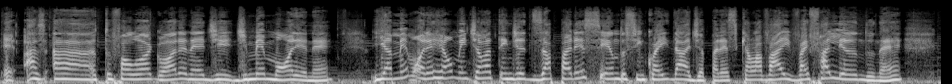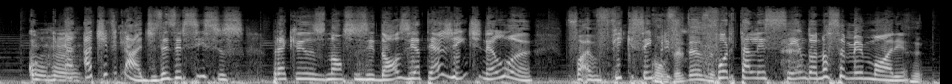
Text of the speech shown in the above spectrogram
É, a, a, tu falou agora, né, de, de memória, né? E a memória realmente ela tende a desaparecendo assim com a idade. Parece que ela vai vai falhando, né? Uhum. Atividades, exercícios para que os nossos idosos e até a gente, né, Luan, fique sempre fortalecendo a nossa memória.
